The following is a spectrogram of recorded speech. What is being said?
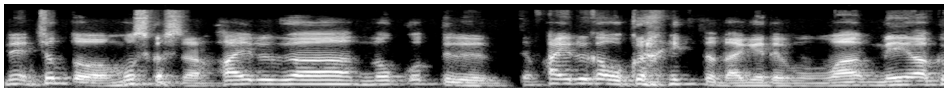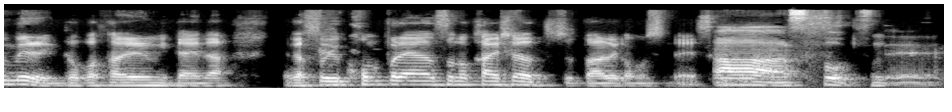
ね、ちょっともしかしたらファイルが残ってる、ファイルが送られてただけでも、わ迷惑メールに飛ばされるみたいな、なんかそういうコンプライアンスの会社だとちょっとあれかもしれないですけど、ああ、そうですね。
